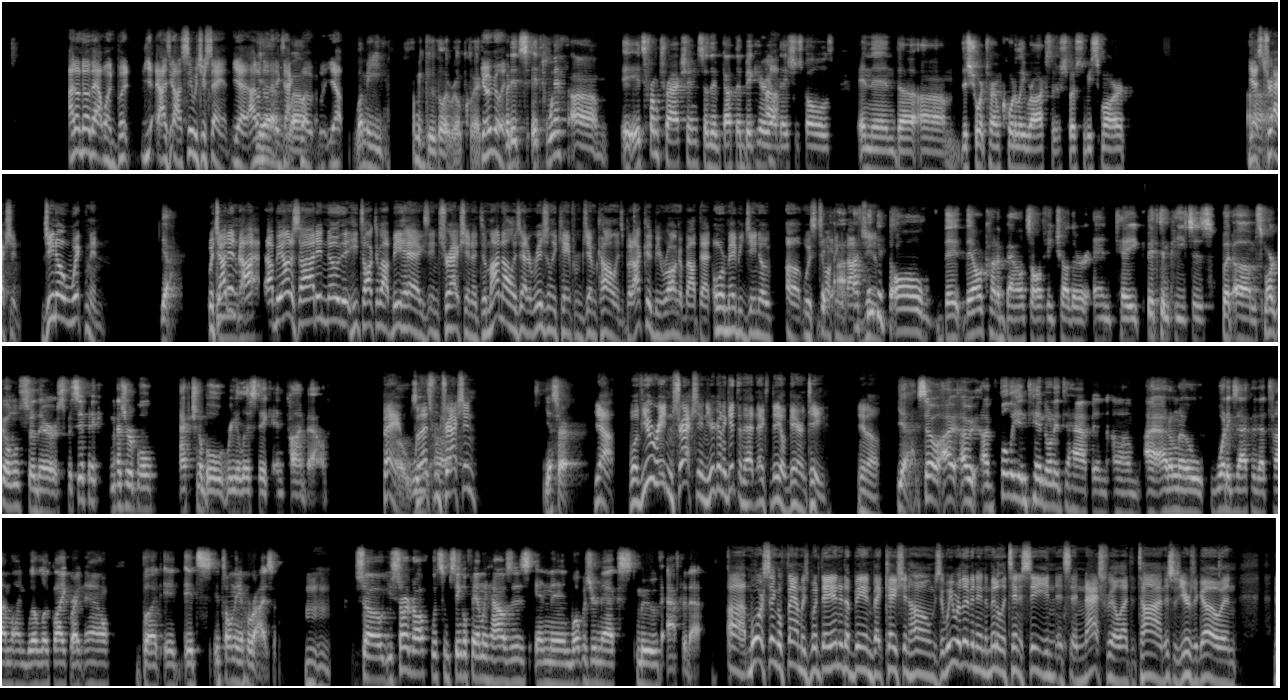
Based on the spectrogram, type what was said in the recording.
I don't know that one, but I, I see what you're saying. Yeah, I don't yeah, know that exact well, quote, but yep. Let me let me Google it real quick. Google it. But it's it's with um it's from Traction, so they've got the big hairy oh. audacious goals, and then the um the short term quarterly rocks that are supposed to be smart. Yes, uh, Traction. Gino Wickman. Yeah. Which I didn't. I, will be honest. I didn't know that he talked about BHAGs in traction, and to my knowledge, that originally came from Jim Collins. But I could be wrong about that, or maybe Gino uh, was talking about. I Jim. think it's all they they all kind of bounce off each other and take bits and pieces. But um, smart goals, so they're specific, measurable, actionable, realistic, and time bound. Bam! Uh, we, so that's from uh, traction. Yes, sir. Yeah. Well, if you're reading traction, you're going to get to that next deal, guaranteed. You know. Yeah, so I, I, I fully intend on it to happen. Um, I, I don't know what exactly that timeline will look like right now, but it it's it's on the horizon. Mm-hmm. So you started off with some single family houses, and then what was your next move after that? Uh, more single families, but they ended up being vacation homes. We were living in the middle of Tennessee, and it's in Nashville at the time. This was years ago, and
